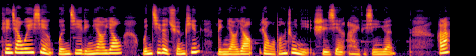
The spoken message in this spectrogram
添加微信文姬零幺幺，文姬的全拼零幺幺，让我帮助你实现爱的心愿。好啦，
